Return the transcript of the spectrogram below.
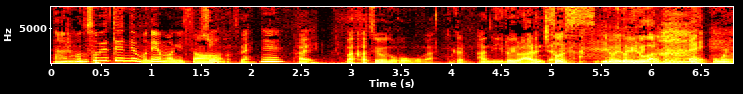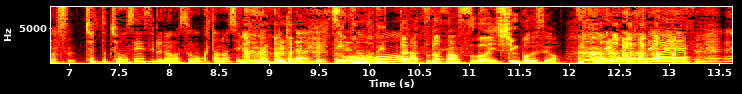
なるほど。そういう点でもね、山岸さん。そうなんですね。ね。はい。まあ、活用の方法があのいろいろあるんじゃないかいろいろ広がると思,、はい、思います。ちょっと挑戦するのがすごく楽しみになってきたんですけれども。そこまでいったら津田さんすごい進歩ですよ。そうですよね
